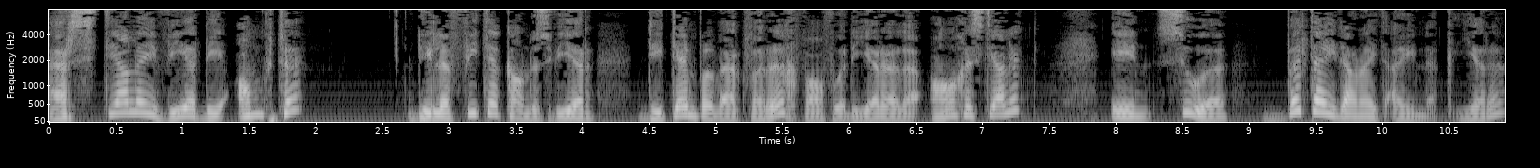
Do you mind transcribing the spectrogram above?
herstel hy weer die ampte. Die leviete kan dus weer die tempelwerk verrig waarvoor die Here hulle aangestel het. En so bid hy dan uiteindelik, Here,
